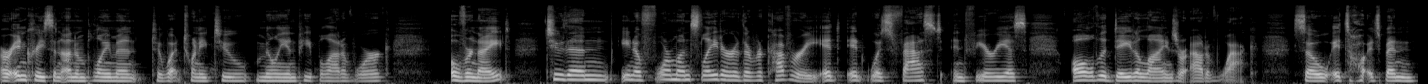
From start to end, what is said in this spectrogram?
or increase in unemployment to what 22 million people out of work overnight to then you know 4 months later the recovery it it was fast and furious all the data lines are out of whack so it's it's been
